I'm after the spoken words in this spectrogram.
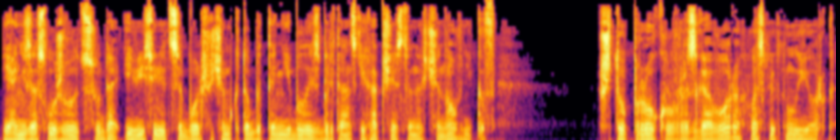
и они заслуживают суда и виселицы больше, чем кто бы то ни было из британских общественных чиновников. «Что проку в разговорах?» — воскликнул Йорк.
